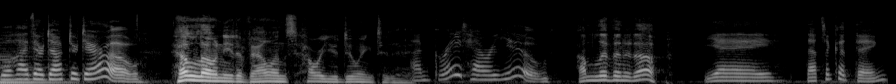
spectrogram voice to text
Well, hi there, Dr. Darrow. Hello, Nita Valens. How are you doing today? I'm great. How are you? I'm living it up. Yay. That's a good thing.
